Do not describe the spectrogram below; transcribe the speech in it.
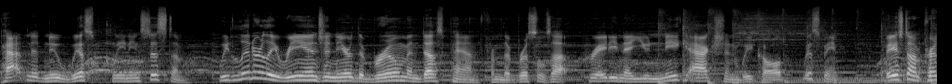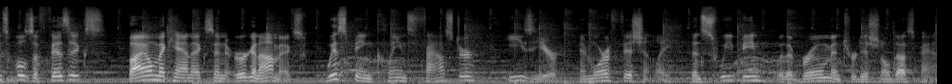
patented new Wisp cleaning system. We literally re-engineered the broom and dustpan from the bristles up, creating a unique action we called wisping. Based on principles of physics, biomechanics, and ergonomics, wisping cleans faster, easier, and more efficiently than sweeping with a broom and traditional dustpan.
